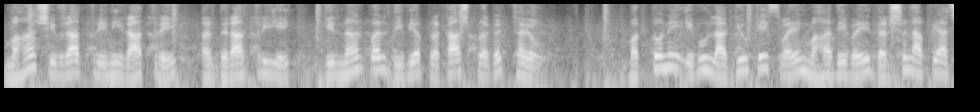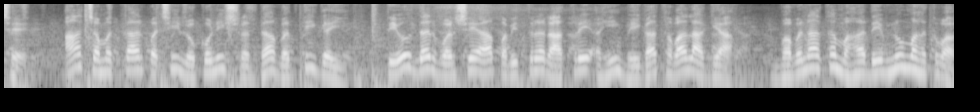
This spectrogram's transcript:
મહાશિવરાત્રિની રાત્રે, અર્ધરાત્રિએ, ગિરનાર પર દિવ્ય પ્રકાશ પ્રગટ થયો. ભક્તોને એવું લાગ્યું કે સ્વયં મહાદેવએ દર્શન આપ્યા છે. આ ચમત્કાર પછી લોકોની શ્રદ્ધા વધતી ગઈ. તેઓ દર વર્ષે આ પવિત્ર રાત્રે અહીં ભેગા થવા લાગ્યા. ભવનાથ મહાદેવનું મહત્વ.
